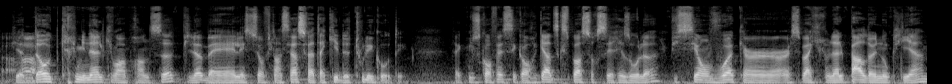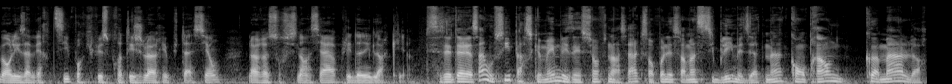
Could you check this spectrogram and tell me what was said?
Puis il y a ah. d'autres criminels qui vont apprendre ça. Puis là, ben, l'institution financière se fait attaquer de tous les côtés. Fait que nous, ce qu'on fait, c'est qu'on regarde ce qui se passe sur ces réseaux-là. Puis si on voit qu'un cybercriminel parle d'un de nos clients, ben on les avertit pour qu'ils puissent protéger leur réputation, leurs ressources financières, puis les données de leurs clients. C'est intéressant aussi parce que même les institutions financières qui sont pas nécessairement ciblées immédiatement, comprendre comment leur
